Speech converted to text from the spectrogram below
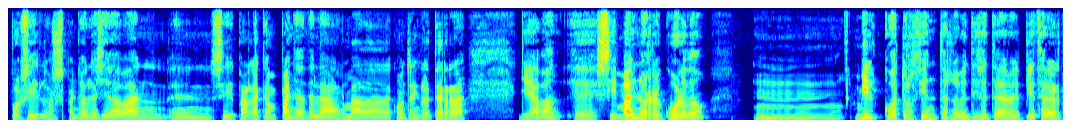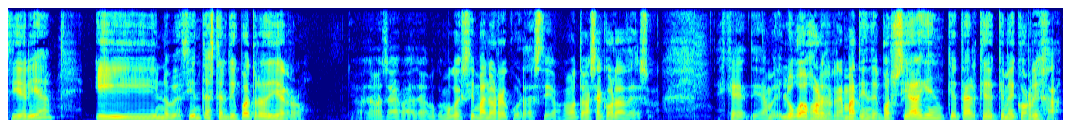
pues sí, los españoles llevaban, en, sí, para la campaña de la Armada contra Inglaterra, llevaban, eh, si mal no recuerdo, 1.497 mm, piezas de artillería y 934 de hierro. Como que si mal no recuerdas, tío? ¿Cómo te vas a acordar de eso? Es que luego remate y dice, bueno, si alguien que tal, que, me corrija.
